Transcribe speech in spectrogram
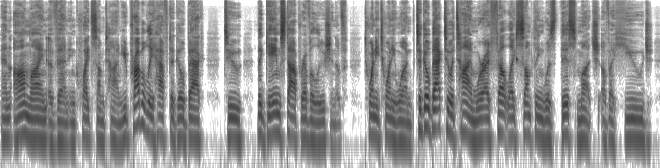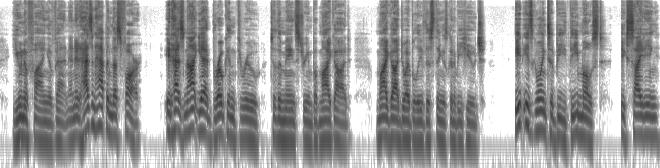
an online event in quite some time. You'd probably have to go back to the GameStop revolution of 2021 to go back to a time where I felt like something was this much of a huge unifying event. And it hasn't happened thus far. It has not yet broken through to the mainstream, but my God, my God, do I believe this thing is going to be huge. It is going to be the most exciting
